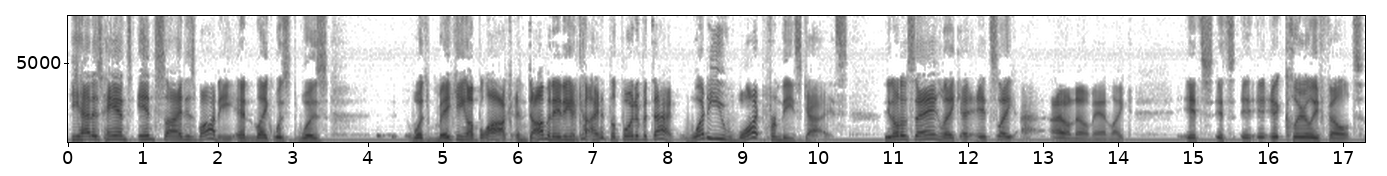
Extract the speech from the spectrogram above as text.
He had his hands inside his body and like was was was making a block and dominating a guy at the point of attack. What do you want from these guys? You know what I'm saying? Like it's like I, I don't know, man. Like it's it's it, it clearly felt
